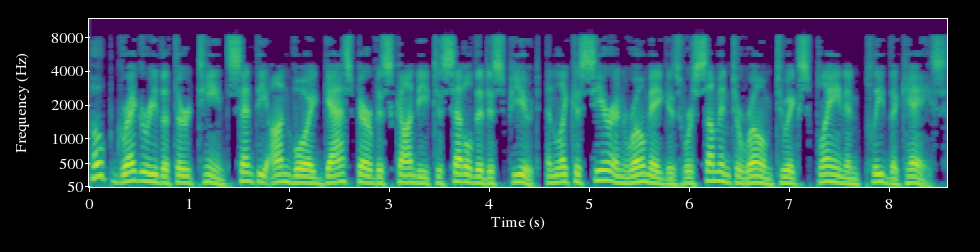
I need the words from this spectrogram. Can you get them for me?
Pope Gregory XIII sent the envoy Gaspar Visconti to settle the dispute, and La Cassière and Romegas were summoned to Rome to explain and plead the case.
